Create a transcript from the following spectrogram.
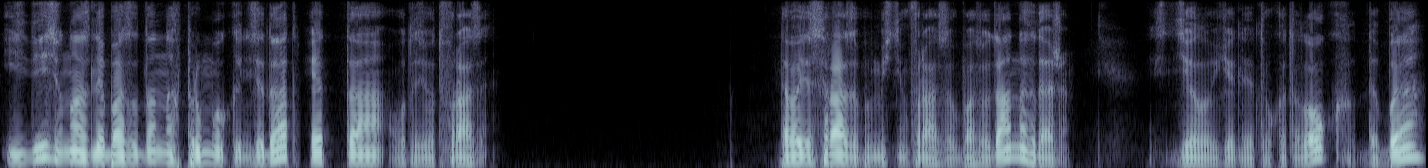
И здесь у нас для базы данных прямой кандидат – это вот эти вот фразы. Давайте сразу поместим фразу в базу данных даже. Сделаю я для этого каталог db.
